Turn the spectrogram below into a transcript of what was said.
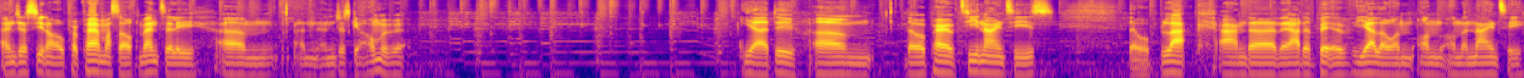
and just you know prepare myself mentally um, and and just get on with it. Yeah, I do. Um, were a pair of T90s. They were black and uh, they had a bit of yellow on, on, on the 90.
